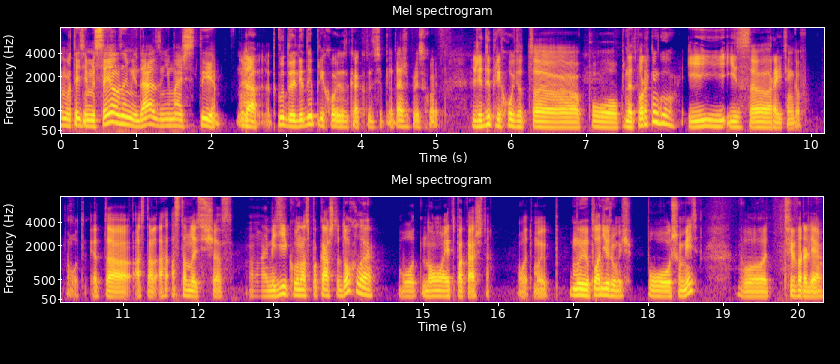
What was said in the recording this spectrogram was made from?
вот этими сейлзами, да, занимаешься ты. Да. Откуда лиды приходят, как тут все продажи происходят? Лиды приходят э, по нетворкингу и из э, рейтингов. Вот. Это оста- о- основной сейчас. А медийка у нас пока что дохлая, вот, но это пока что. Вот, мы, мы планируем еще пошуметь в феврале.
